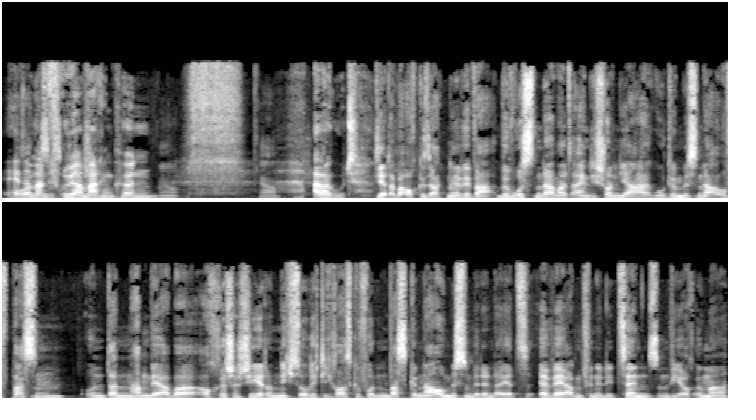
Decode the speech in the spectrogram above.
Hätte boah, man früher machen können. Ja. Ja. Aber gut. Die hat aber auch gesagt, ne, wir, war, wir wussten damals eigentlich schon, ja gut, wir müssen da aufpassen. Und dann haben wir aber auch recherchiert und nicht so richtig rausgefunden, was genau müssen wir denn da jetzt erwerben für eine Lizenz und wie auch immer.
